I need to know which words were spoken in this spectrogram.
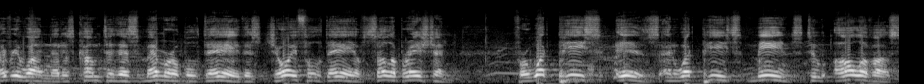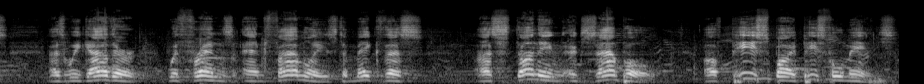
everyone that has come to this memorable day, this joyful day of celebration for what peace is and what peace means to all of us as we gather with friends and families to make this a stunning example of peace by peaceful means.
